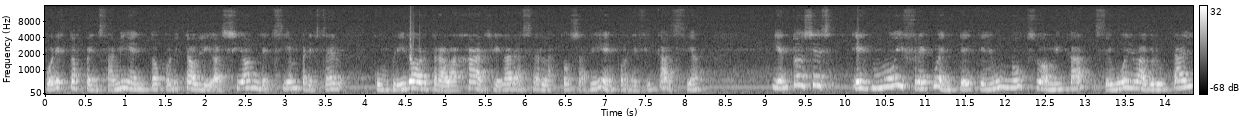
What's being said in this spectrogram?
por estos pensamientos, por esta obligación de siempre ser cumplidor, trabajar, llegar a hacer las cosas bien, con eficacia. Y entonces es muy frecuente que un nux se vuelva brutal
